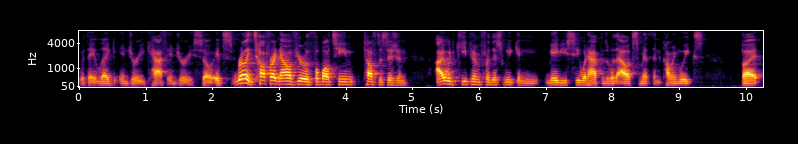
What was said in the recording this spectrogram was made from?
with a leg injury, calf injury. So it's really tough right now if you're the football team. Tough decision. I would keep him for this week and maybe see what happens with Alex Smith in coming weeks. But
